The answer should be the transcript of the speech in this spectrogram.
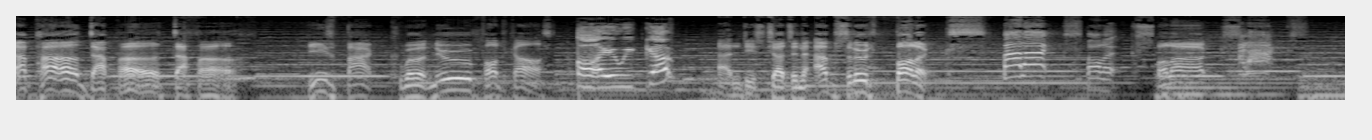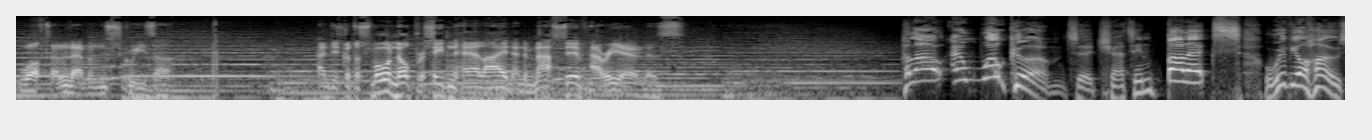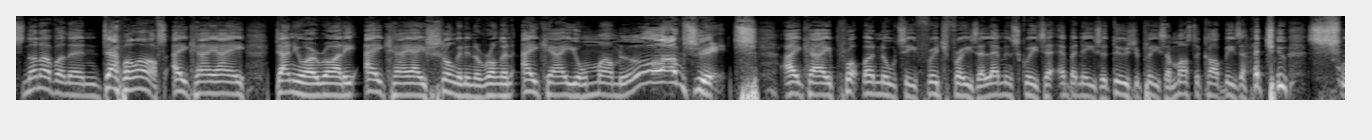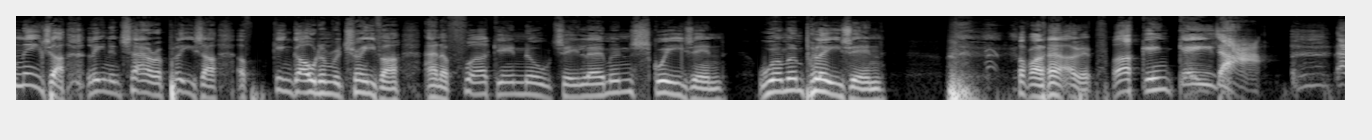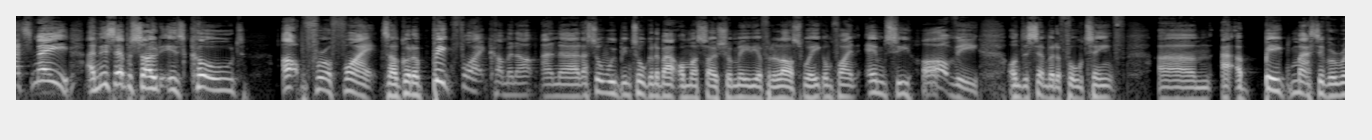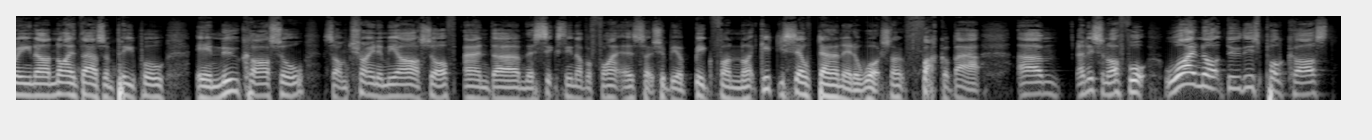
Dapper, dapper, dapper. He's back with a new podcast. Oh, here we go. And he's chatting absolute bollocks. Bollocks! Bollocks! Bollocks. Bollocks. What a lemon squeezer. And he's got a small knob receding hairline and massive areolas. Hello and welcome to Chatting Bollocks with your host, none other than Dapper Laughs, aka Daniel O'Reilly, aka Schlongen in the Wrong, and aka Your Mum Loves It, aka Proper Naughty Fridge Freezer, Lemon Squeezer, Ebenezer, You Pleaser, Mastercard Visa, Hachu Sneezer, Leaning Tower a Pleaser, a fucking Golden Retriever, and a fucking naughty lemon squeezing, woman pleasing. I've run out of it. Fucking geezer. That's me. And this episode is called Up for a Fight. I've got a big fight coming up, and uh, that's all we've been talking about on my social media for the last week. I'm fighting MC Harvey on December the 14th um, at a big, massive arena, 9,000 people in Newcastle. So I'm training my ass off, and um, there's 16 other fighters, so it should be a big, fun night. Get yourself down there to watch. Don't fuck about. Um, and listen, I thought, why not do this podcast?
